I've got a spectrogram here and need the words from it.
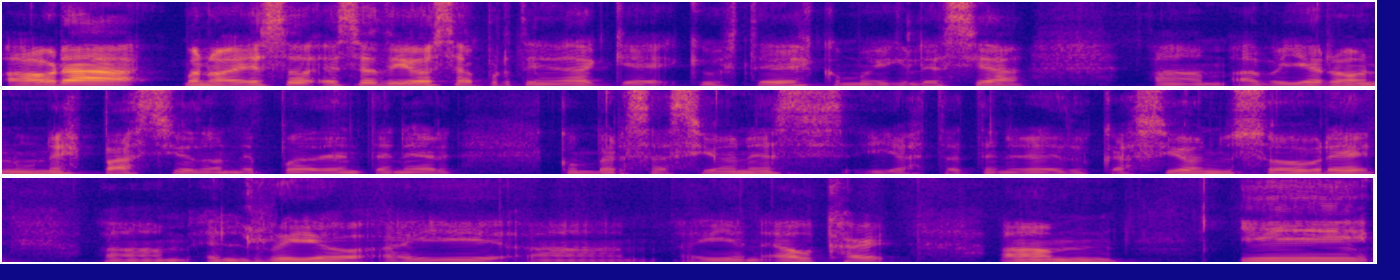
Ahora, bueno, eso, eso dio esa oportunidad que, que ustedes como iglesia abrieron un espacio donde pueden tener conversaciones y hasta tener educación sobre el río ahí, ahí en Elkhart. y,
